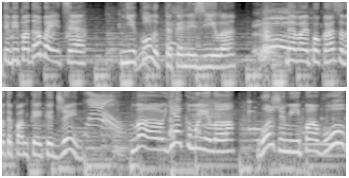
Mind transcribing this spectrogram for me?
тобі подобається? Ніколи б таке не з'їла. Давай показувати панкейки Джейн. Вау, як мило! Боже мій павук.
